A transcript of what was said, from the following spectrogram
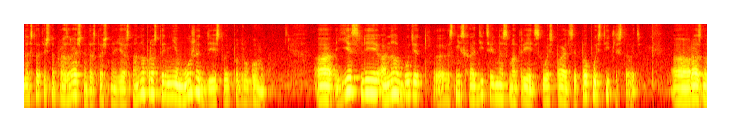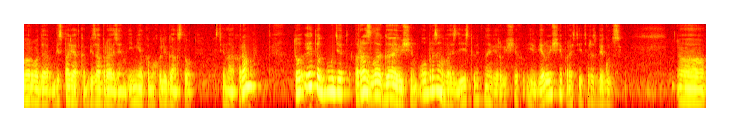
достаточно прозрачно, достаточно ясно. Она просто не может действовать по-другому. А если она будет э, снисходительно смотреть сквозь пальцы, попустительствовать э, разного рода беспорядкам, безобразиям и мелкому хулиганству в стенах храмов, то это будет разлагающим образом воздействовать на верующих. И верующие, простите, разбегутся. А,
